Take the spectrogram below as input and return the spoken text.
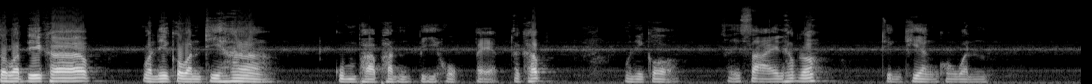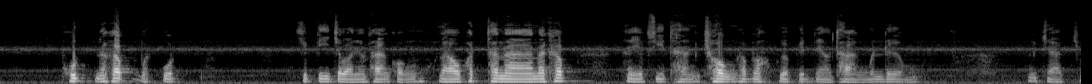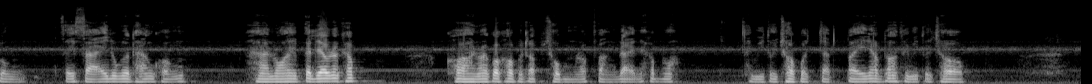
สวัสดีครับ วันนี้ก็วันที่ 5 กุมภาพันธ์ปี 68 นะครับ วันนี้ก็สายๆนะครับเนาะเที่ยงเที่ยงของวันพุธนะครับวันพุธคลิปนี้จะวางแนวทางของเราพัฒนานะครับให้เอฟซีทางช่องครับเนาะเพื่อเป็นแนวทางเหมือนเดิมเนื่องจากช่วงสายๆลงแนวทางของฮานอยไปแล้วนะครับ ขอฮานอยก็เข้าไปรับชมรับฟังได้นะครับเนาะ ถ้ามีตัวชอบก็จัดไปนะครับเนาะถ้ามีตัวชอบ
